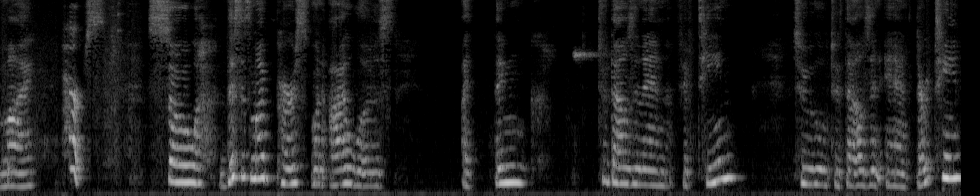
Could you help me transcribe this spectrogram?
my purse. So this is my purse when I was, I think, 2015 to 2013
